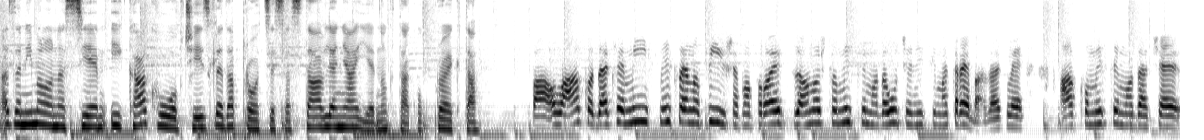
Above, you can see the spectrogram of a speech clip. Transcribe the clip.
a zanimalo nas je i kako uopće izgleda proces sastavljanja jednog takvog projekta. Pa ovako, dakle mi smisleno pišemo projekt za ono što mislimo da učenicima treba. Dakle, ako mislimo da će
